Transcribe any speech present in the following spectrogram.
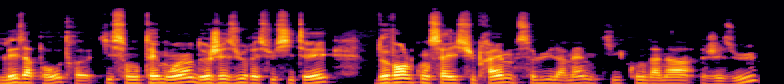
les apôtres qui sont témoins de Jésus ressuscité devant le Conseil suprême, celui-là même qui condamna Jésus.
